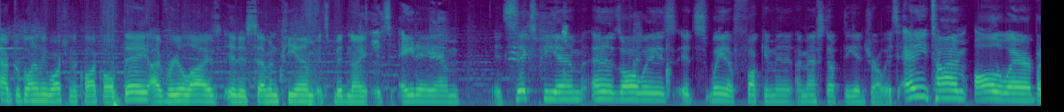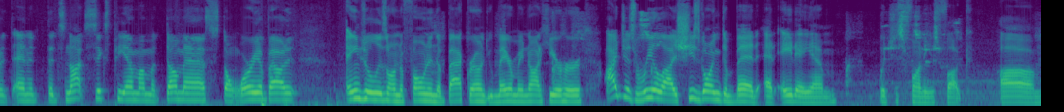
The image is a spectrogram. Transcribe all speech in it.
After blindly watching the clock all day, I've realized it is 7 p.m., it's midnight, it's 8 a.m., it's 6 p.m., and as always, it's wait a fucking minute, I messed up the intro. It's anytime, all aware, but it, and it, it's not 6 p.m., I'm a dumbass, don't worry about it. Angel is on the phone in the background, you may or may not hear her. I just realized she's going to bed at 8 a.m., which is funny as fuck. Um,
